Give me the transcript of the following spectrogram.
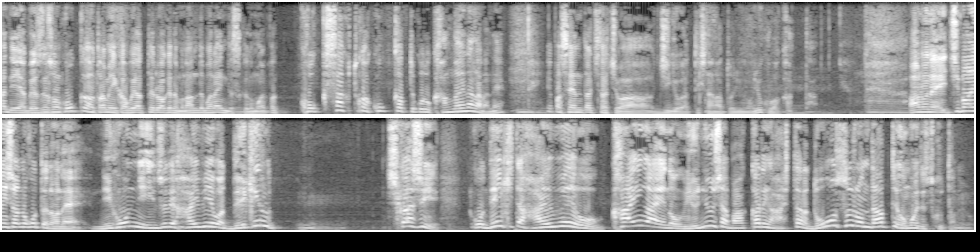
えて、いや別にその国家のために株やってるわけでもなんでもないんですけども、やっぱ国策とか国家ってことを考えながらね、やっぱ先達たちは事業やってきたなというのがよく分かった。あのね、一番印象に残ってるのはね、日本にいずれハイウェイはできる。しかし、こうできたハイウェイを海外の輸入車ばっかりが走ったらどうするんだっていう思いで作ったのよ。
